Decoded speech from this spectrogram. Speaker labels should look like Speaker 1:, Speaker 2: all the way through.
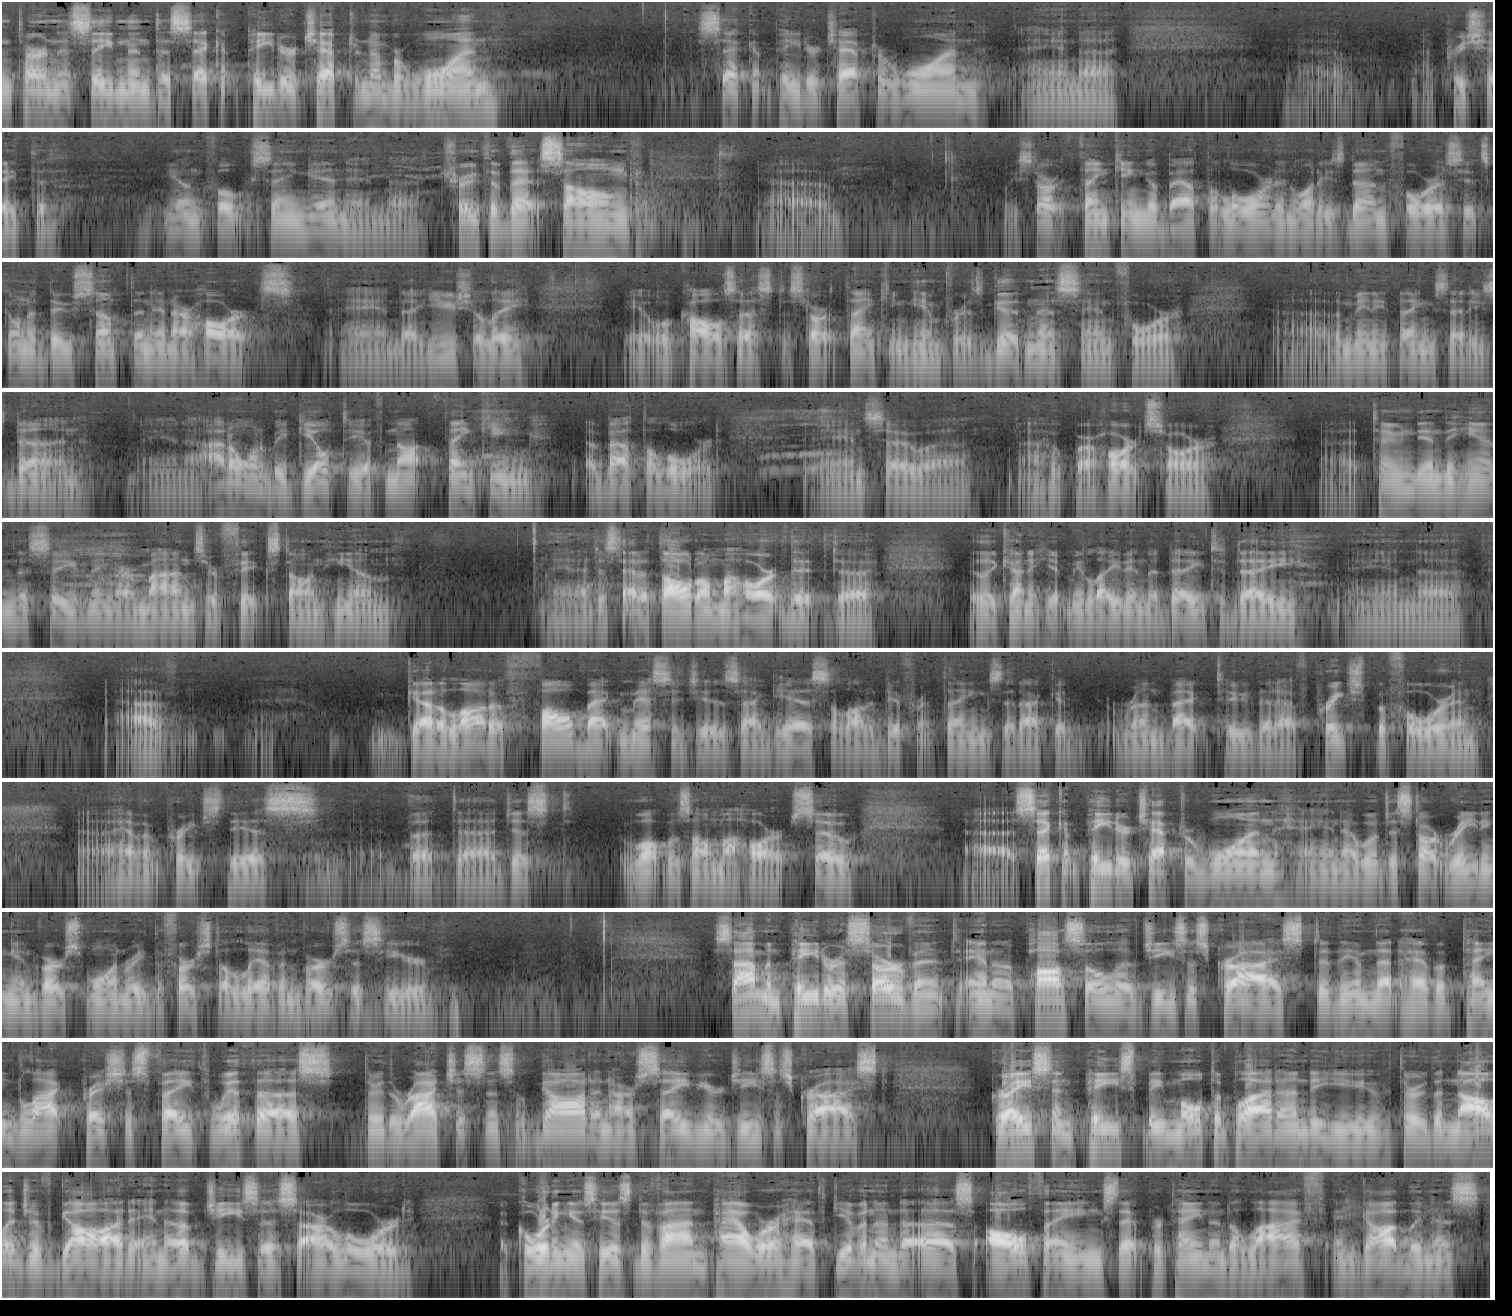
Speaker 1: And turn this evening to 2 Peter chapter number 1. 2 Peter chapter 1. And uh, uh, I appreciate the young folks singing and the truth of that song. Uh, we start thinking about the Lord and what He's done for us, it's going to do something in our hearts. And uh, usually it will cause us to start thanking Him for His goodness and for uh, the many things that He's done. And uh, I don't want to be guilty of not thinking about the Lord. And so uh, I hope our hearts are uh, tuned into Him this evening, our minds are fixed on Him. And I just had a thought on my heart that uh, really kind of hit me late in the day today. And I've got a lot of fallback messages, I guess, a lot of different things that I could run back to that I've preached before, and I uh, haven't preached this, but uh, just what was on my heart. So, uh, Second Peter chapter one, and uh, we'll just start reading in verse one. Read the first eleven verses here. Simon Peter, a servant and an apostle of Jesus Christ, to them that have obtained like precious faith with us through the righteousness of God and our Savior Jesus Christ. Grace and peace be multiplied unto you through the knowledge of God and of Jesus our Lord, according as his divine power hath given unto us all things that pertain unto life and godliness,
